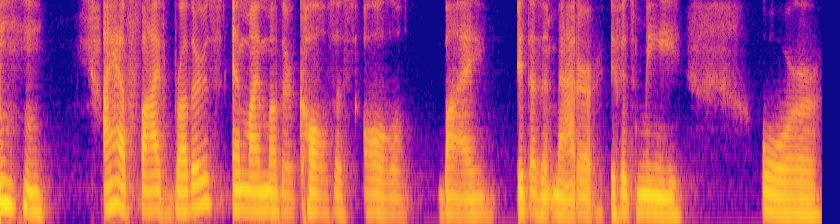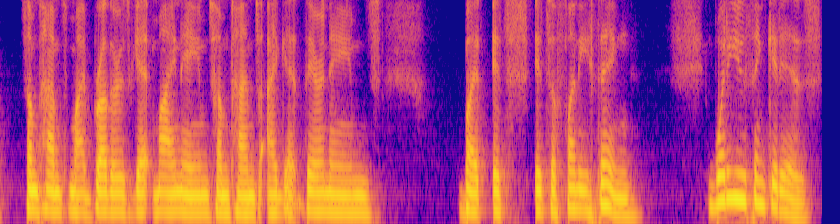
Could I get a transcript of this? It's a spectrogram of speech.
Mm-hmm. I have five brothers, and my mother calls us all by it doesn't matter if it's me or sometimes my brothers get my name, sometimes I get their names, but it's it's a funny thing. What do you think it is?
